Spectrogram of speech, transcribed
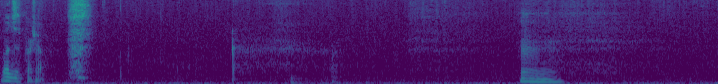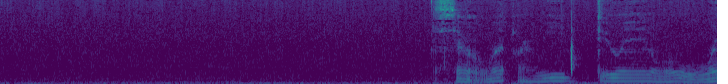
We'll just push up. Hmm. So, what are we doing? Whoa, what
